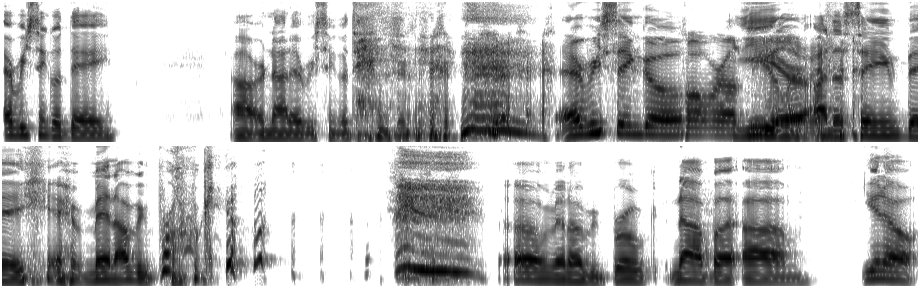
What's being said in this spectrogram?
every single day, uh, or not every single day. every single year on the same day. man, I'll be broke. oh man, I'll be broke. Nah, but um, you know,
